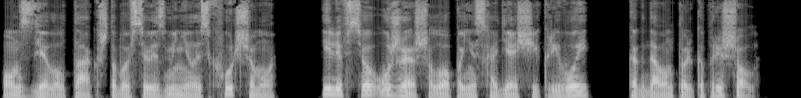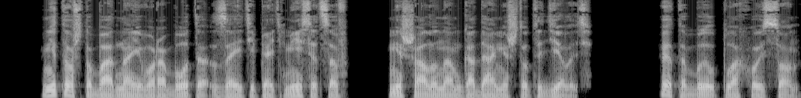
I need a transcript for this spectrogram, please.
Он сделал так, чтобы все изменилось к худшему, или все уже шло по нисходящей кривой, когда он только пришел. Не то чтобы одна его работа за эти пять месяцев мешала нам годами что-то делать. Это был плохой сон.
